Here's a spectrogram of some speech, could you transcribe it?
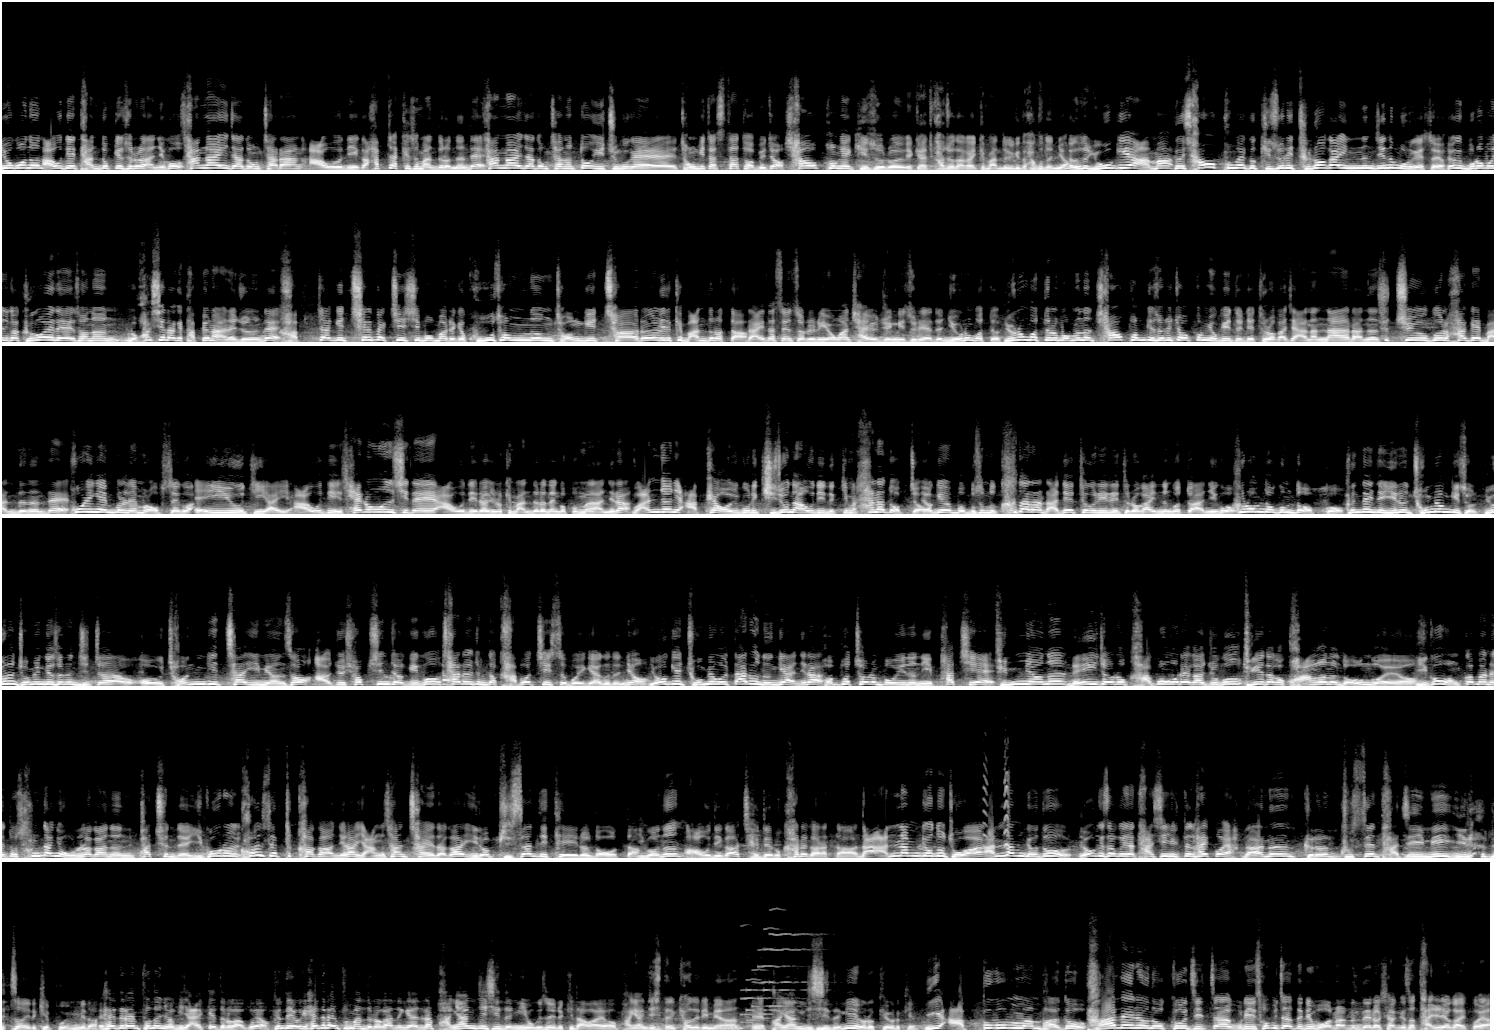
요거는 아우디의 단독 기술은 아니고 상하이 자동차랑 아우디가 합작해서 만들었는데 상하이 자동차는 또 이 중국의 전기차 스타트업이죠. 샤오펑의 기술을 이렇게 가져다가 이렇게 만들기도 하거든요. 그래서 여기에 아마 그 샤오펑의 그 기술이 들어가 있는지는 모르겠어요. 여기 물어보니까 그거에 대해서는 뭐 확실하게 답변을 안 해주는데 갑자기 775마력의 고성능 전기차를 이렇게 만들었다. 라이더 센서를 이용한 자율주행 기술이라든지 이런 것들 이런 것들을 보면은 샤오펑 기술이 조금 여기 이제 들어가지 않았나라는 추측을 하게 만 드는데 포링 엠블렘을 없애고 AUDI 아우디 새로운 시대의 아우디를 이렇게 만들어낸 것뿐만 아니라 완전히 앞에 얼굴이 기존 아우디 느낌은 하나도 없죠. 여기에 뭐 무슨 뭐 크다란 라디에이터 그릴이 들어가 있는 것도 아니고 크롬 도금도 없고 근데 이제 이런 조명 기술 이런 조명 기술은 진짜 어, 전기차이면서 아주 혁신적이고 차를 좀 더 값어치 있어 보이게 하거든요. 여기에 조명을 따로 넣은 게 아니라 범퍼처럼 보이는 이 파츠에 뒷면을 레이저로 가공을 해가지고 뒤에다가 광원을 넣은 거예요. 이거 원가만 해도 상당히 올라가는 파츠인데 이거를 컨셉트카가 아니라 양산차에다가 이런 비싼 디테일을 넣었다. 이거는 아우디가 제대로 칼을 갈았다. 나 안 남겨도 좋아. 안 남겨도 여기서 그냥 다시 1등 할 거야. 라는 그런 굳센 다짐이 이런 데서 이렇게 보입니다. 헤드램프는 여기 얇게 들어가고요. 근데 여기 헤드램프만 들어가는 게 아니라 방향지시등이 여기서 이렇게 나와요. 방향지시등 켜드리면 네, 방향지시등이 이렇게 이렇게 이 앞부분만 봐도 다 내려놓고 진짜 우리 소비자들이 원하는 대로 향해서 달려갈 거야.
